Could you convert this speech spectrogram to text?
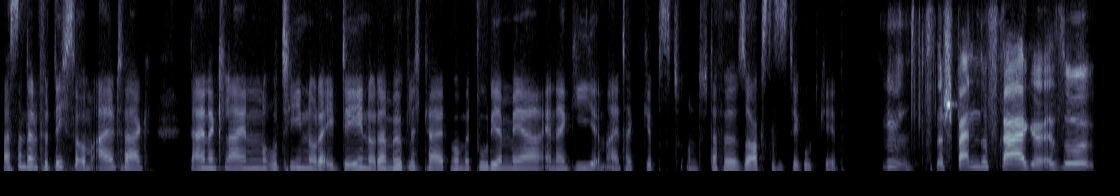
Was sind denn für dich so im Alltag deine kleinen Routinen oder Ideen oder Möglichkeiten, womit du dir mehr Energie im Alltag gibst und dafür sorgst, dass es dir gut geht? Hm, das ist eine spannende Frage. Also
